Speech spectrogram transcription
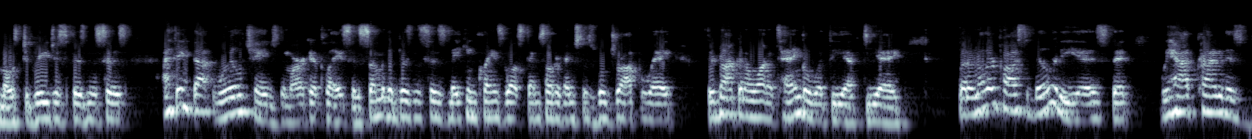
most egregious businesses, I think that will change the marketplace and some of the businesses making claims about stem cell interventions will drop away. They're not going to want to tangle with the FDA. But another possibility is that we have kind of this,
